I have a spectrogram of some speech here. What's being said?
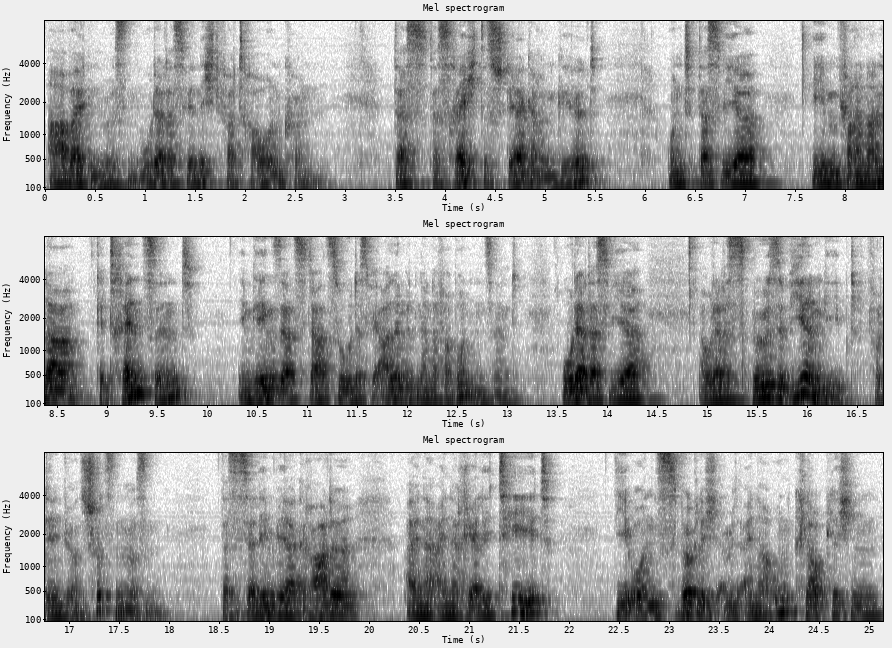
arbeiten müssen oder dass wir nicht vertrauen können, dass das Recht des Stärkeren gilt und dass wir eben voneinander getrennt sind, im Gegensatz dazu, dass wir alle miteinander verbunden sind. Oder dass wir oder dass es böse Viren gibt, vor denen wir uns schützen müssen. Das ist, erleben wir ja gerade eine, eine Realität, die uns wirklich mit einer unglaublichen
